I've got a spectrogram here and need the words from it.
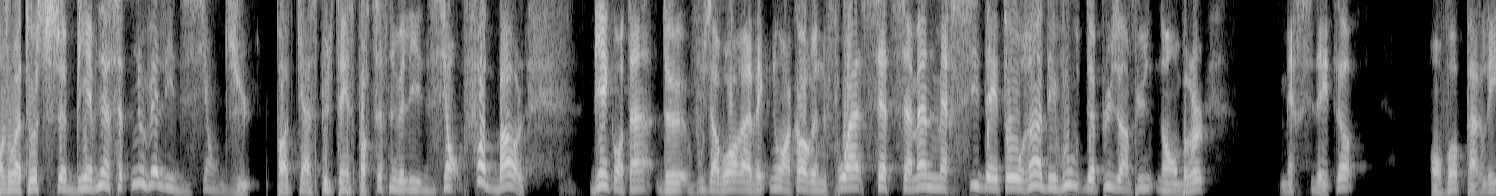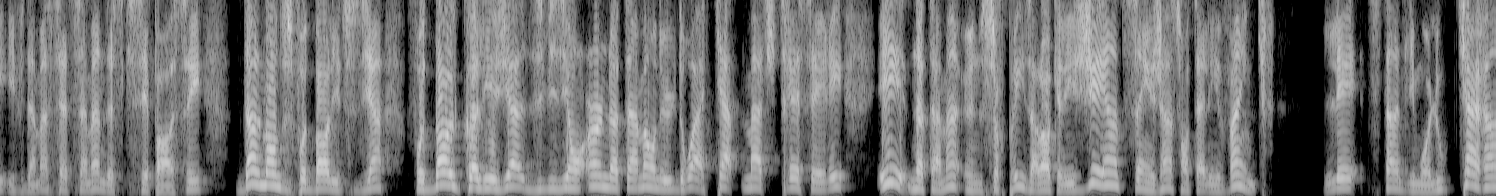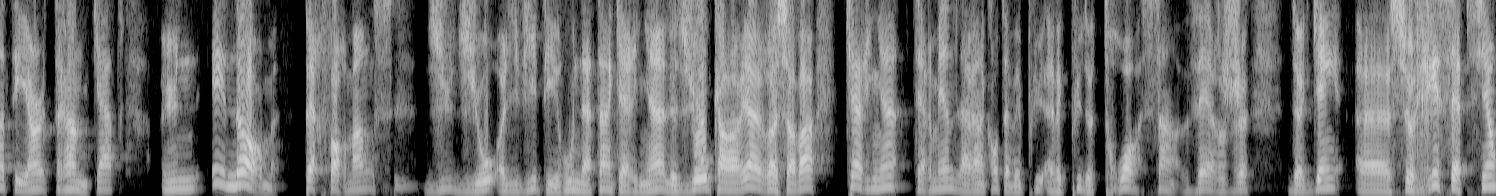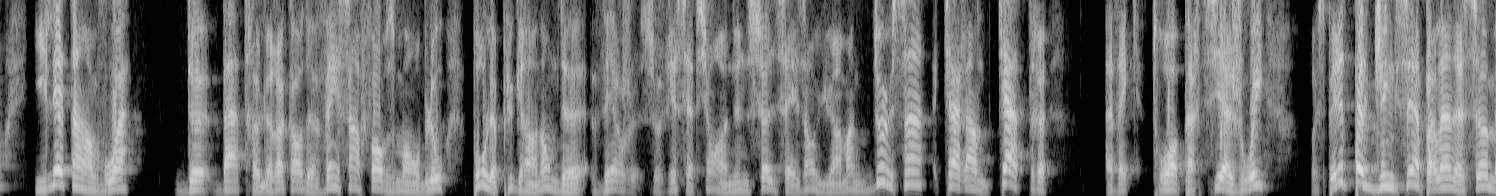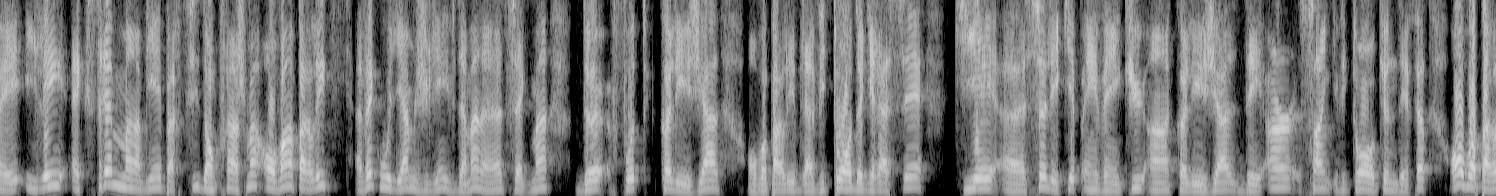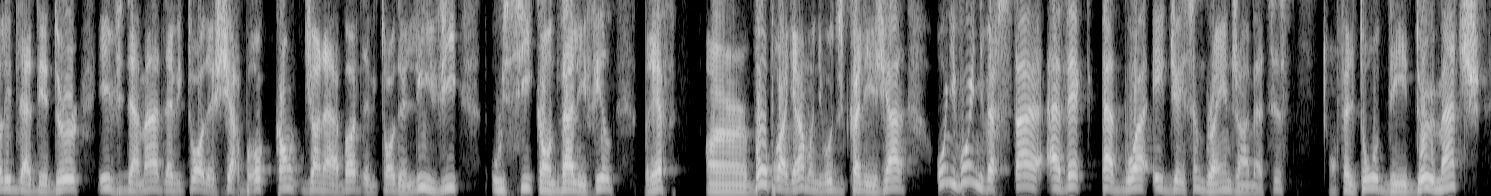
Bonjour à tous, bienvenue à cette nouvelle édition du podcast Bulletin sportif, nouvelle édition football. Bien content de vous avoir avec nous encore une fois cette semaine. Merci d'être au rendez-vous de plus en plus nombreux. Merci d'être là. On va parler évidemment cette semaine de ce qui s'est passé dans le monde du football étudiant, football collégial, division 1 notamment. On a eu le droit à quatre matchs très serrés et notamment une surprise alors que les géants de Saint-Jean sont allés vaincre les Titans de Limoilou 41-34. Une énorme performance du duo Olivier Théroux-Nathan Carignan. Le duo carrière-receveur. Carignan termine la rencontre avec plus, de 300 verges de gains euh, sur réception. Il est en voie de battre le record de Vincent Forbes-Montbleau pour le plus grand nombre de verges sur réception en une seule saison. Il lui en manque 244 avec trois parties à jouer. Va espérer de pas le jinxer en parlant de ça, mais il est extrêmement bien parti. Donc, franchement, on va en parler avec William Julien, évidemment, dans notre segment de foot collégial. On va parler de la victoire de Grasset, qui est euh, seule équipe invaincue en collégial D1, cinq victoires, aucune défaite. On va parler de la D2, évidemment, de la victoire de Sherbrooke contre John Abbott, de la victoire de Levy aussi contre Valleyfield. Bref, un beau programme au niveau du collégial. Au niveau universitaire, avec Pat Bois et Jason Bryan, Jean-Baptiste, on fait le tour des deux matchs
